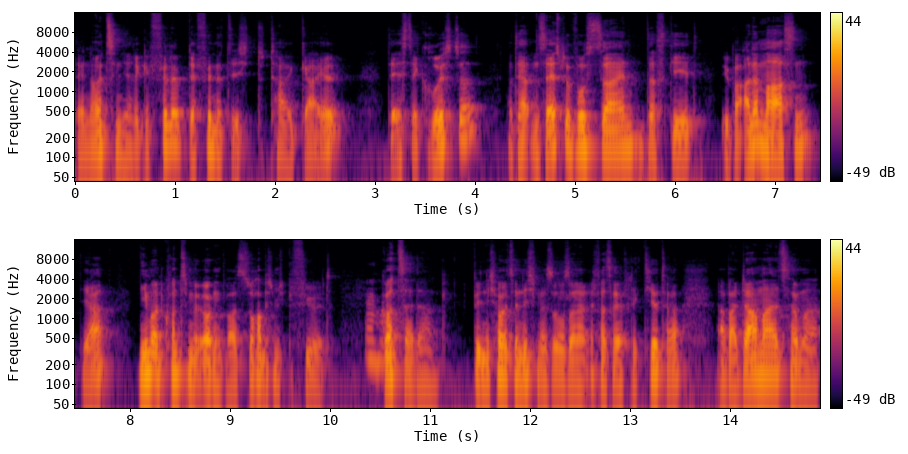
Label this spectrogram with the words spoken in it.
der 19-jährige Philipp, der findet sich total geil. Der ist der Größte und der hat ein Selbstbewusstsein, das geht über alle Maßen, ja. Niemand konnte mir irgendwas, so habe ich mich gefühlt. Gott sei Dank bin ich heute nicht mehr so, sondern etwas reflektierter. Aber damals, hör mal,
